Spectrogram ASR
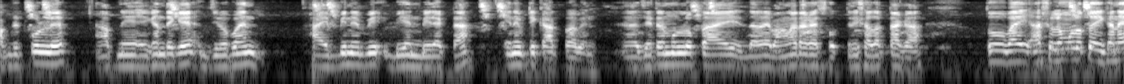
আপডেট করলে আপনি এখান থেকে জিরো পয়েন্ট ফাইভ বিএনবি বিএনবির একটা এনএফটি কার্ড পাবেন। যেটার মূল্য প্রায়, দাঁড়ায় বাংলা টাকায় ছত্রিশ হাজার টাকা। তো ভাই, আসলে মূলত এখানে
